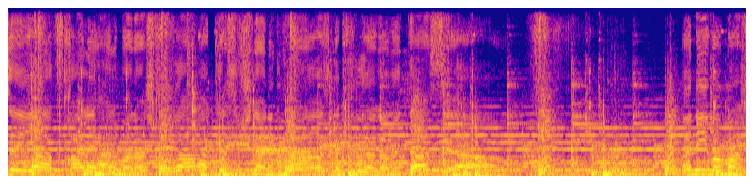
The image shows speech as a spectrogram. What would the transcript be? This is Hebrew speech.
צעירה הפכה לאלמנה שחורה, הכסף שלה נגמר, אז לקחו לה גם את השיער. אני ממש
